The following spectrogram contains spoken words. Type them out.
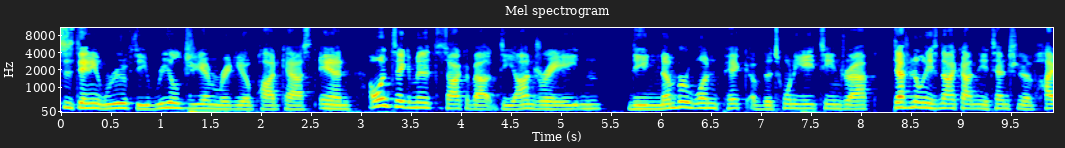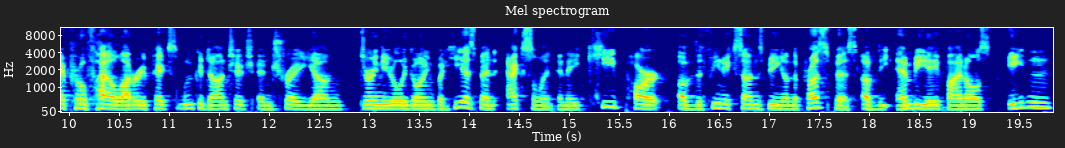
This is Danny Roof, the RealGM Radio podcast, and I want to take a minute to talk about DeAndre Ayton, the number one pick of the 2018 draft. Definitely has not gotten the attention of high profile lottery picks Luka Doncic and Trae Young during the early going, but he has been excellent and a key part of the Phoenix Suns being on the precipice of the NBA Finals. Ayton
